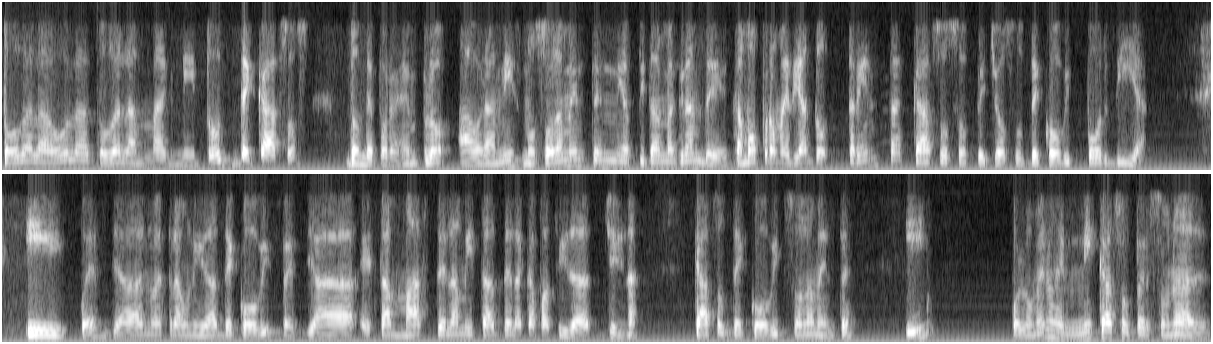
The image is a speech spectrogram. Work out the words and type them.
toda la ola, toda la magnitud de casos, donde por ejemplo ahora mismo solamente en mi hospital más grande estamos promediando 30 casos sospechosos de COVID por día. Y pues ya nuestra unidad de COVID pues ya está más de la mitad de la capacidad llena, casos de COVID solamente. Y por lo menos en mi caso personal,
